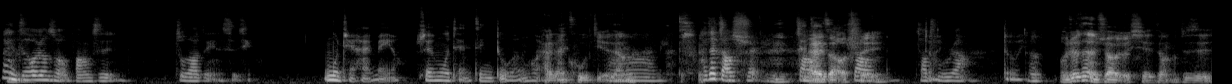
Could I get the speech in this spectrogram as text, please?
那你之后用什么方式做到这件事情？目前还没有，所以目前进度很缓还在。枯竭这样。哦，还在找水，找还在找水，找土壤。对，我觉得真的很需要有一些这种，就是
